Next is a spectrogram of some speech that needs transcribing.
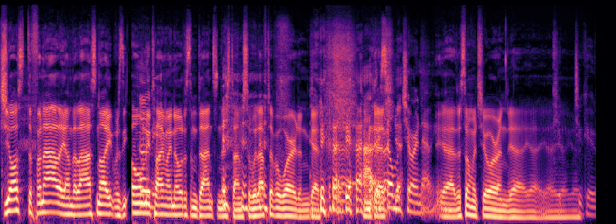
just the finale on the last night was the only Only- time I noticed them dancing this time. So we'll have to have a word and get. Ah, they're Yes. so mature now Yeah, they're so mature, and yeah, yeah, yeah, yeah, yeah. Too cool.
